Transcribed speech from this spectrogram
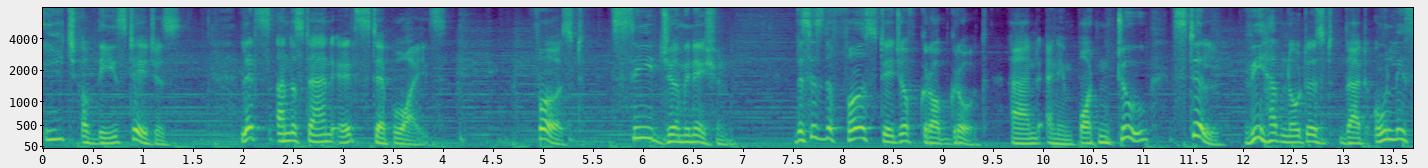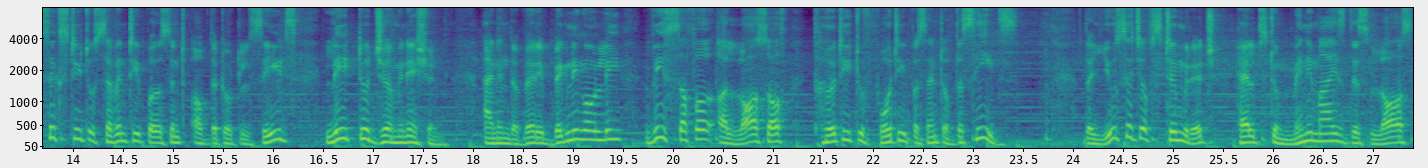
each of these stages. Let's understand it stepwise. First, seed germination. This is the first stage of crop growth and an important too, still we have noticed that only 60 to 70% of the total seeds lead to germination and in the very beginning only we suffer a loss of 30 to 40% of the seeds. The usage of Stimrich helps to minimize this loss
